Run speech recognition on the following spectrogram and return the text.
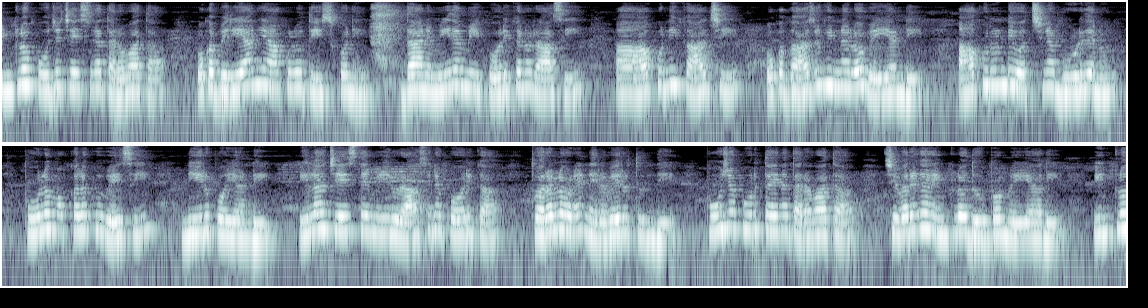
ఇంట్లో పూజ చేసిన తర్వాత ఒక బిర్యానీ ఆకులు తీసుకొని దాని మీద మీ కోరికను రాసి ఆ ఆకుని కాల్చి ఒక గాజు గిన్నెలో వేయండి. ఆకు నుండి వచ్చిన బూడిదను పూల మొక్కలకు వేసి నీరు పోయండి. ఇలా చేస్తే మీరు రాసిన కోరిక త్వరలోనే నెరవేరుతుంది. పూజ పూర్తయిన తర్వాత చివరిగా ఇంట్లో ధూపం వేయాలి. ఇంట్లో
